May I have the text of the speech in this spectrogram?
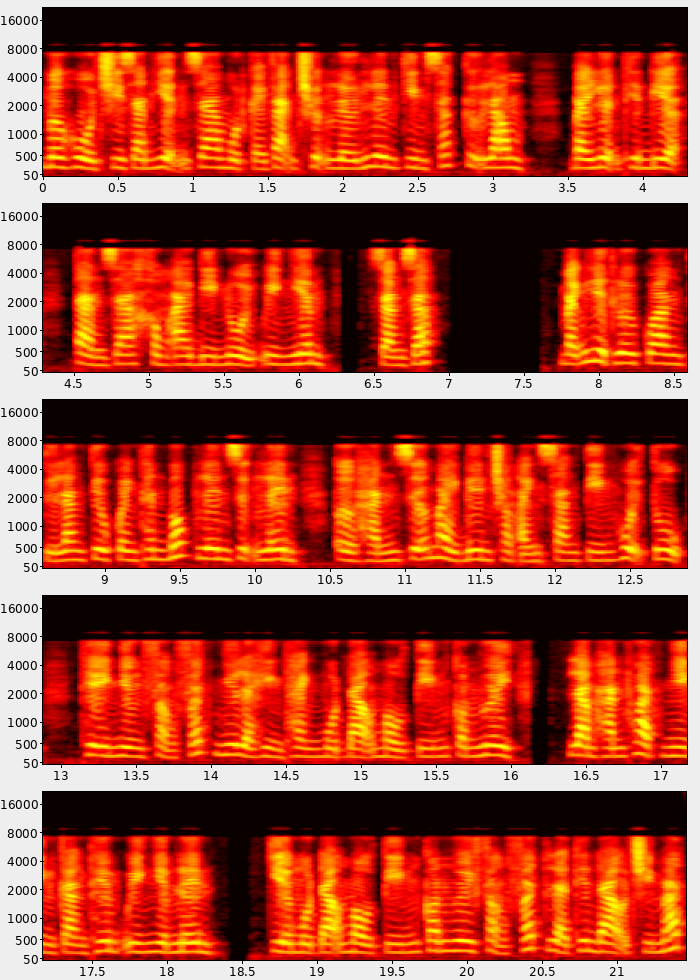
mơ hồ chi gian hiện ra một cái vạn trượng lớn lên kim sắc cự long, bay lượn thiên địa, tản ra không ai bì nổi uy nghiêm, giang rắc mãnh liệt lôi quang từ Lăng Tiêu quanh thân bốc lên dựng lên, ở hắn giữa mày bên trong ánh sáng tím hội tụ, thế nhưng phảng phất như là hình thành một đạo màu tím con ngươi, làm hắn thoạt nhìn càng thêm uy nghiêm lên. Kia một đạo màu tím con ngươi phảng phất là thiên đạo chi mắt,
